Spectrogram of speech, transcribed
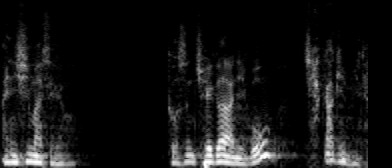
안심하세요. 그것은 죄가 아니고 착각입니다.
